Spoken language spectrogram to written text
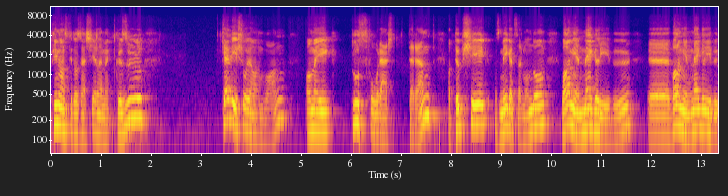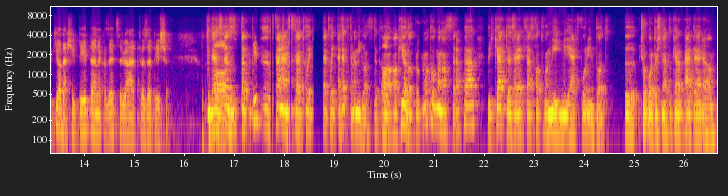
finanszírozási elemek közül kevés olyan van, amelyik plusz forrást teremt, a többség, az még egyszer mondom, valamilyen meglévő, valamilyen meglévő kiadási tételnek az egyszerű átvezetése. De ez, ez tehát, Ferenc, tehát hogy, tehát, hogy ez egyszerűen nem igaz. Tehát a, a kiadott programotokban az szerepel, hogy 2164 milliárd forintot ö, csoportosítottak el át erre a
